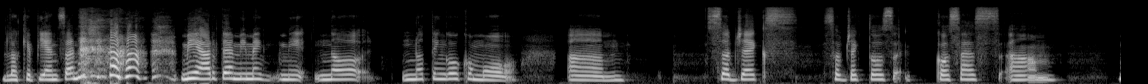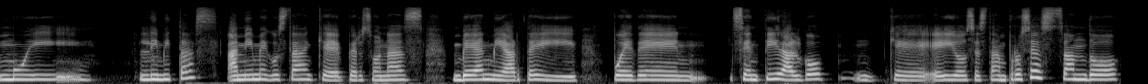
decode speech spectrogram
lo que piensan. mi arte a mí me, no no tengo como um, subjects, subjectos, cosas um, muy límitas. A mí me gusta que personas vean mi arte y pueden sentir algo que ellos están procesando.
